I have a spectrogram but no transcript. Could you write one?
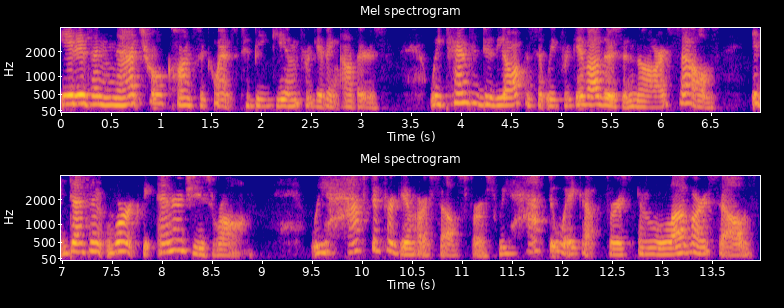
it is a natural consequence to begin forgiving others. We tend to do the opposite. We forgive others and not ourselves. It doesn't work. The energy's wrong. We have to forgive ourselves first. We have to wake up first and love ourselves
